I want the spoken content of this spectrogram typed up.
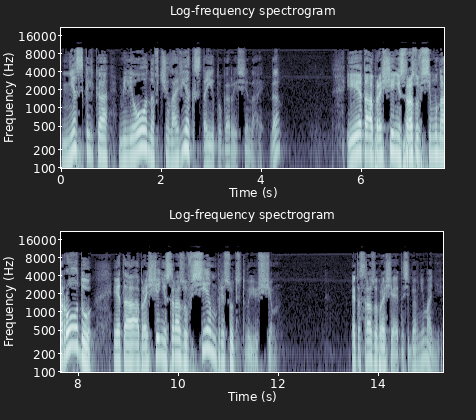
несколько миллионов человек стоит у горы Синай, да? И это обращение сразу всему народу, это обращение сразу всем присутствующим. Это сразу обращает на себя внимание.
